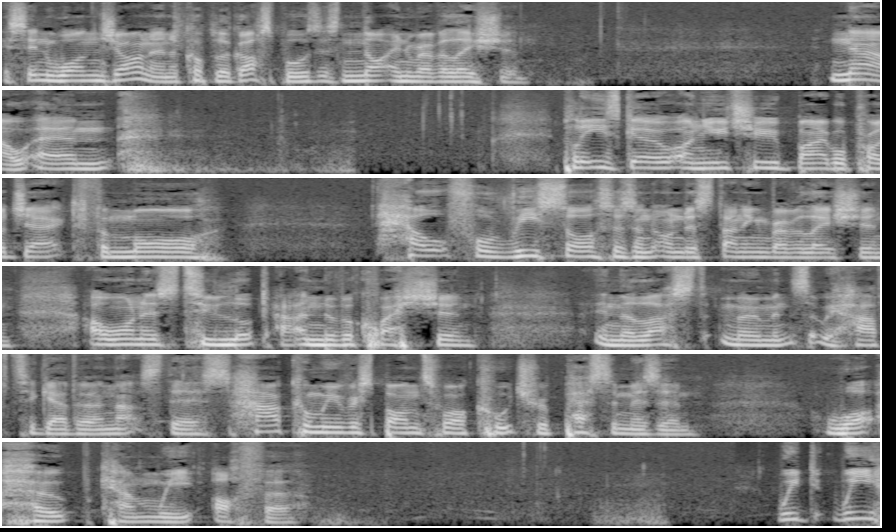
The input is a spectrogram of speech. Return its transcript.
It's in 1 John and a couple of Gospels, it's not in Revelation. Now, um, please go on YouTube Bible Project for more helpful resources and understanding Revelation. I want us to look at another question in the last moments that we have together, and that's this How can we respond to our culture of pessimism? What hope can we offer? We, we,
